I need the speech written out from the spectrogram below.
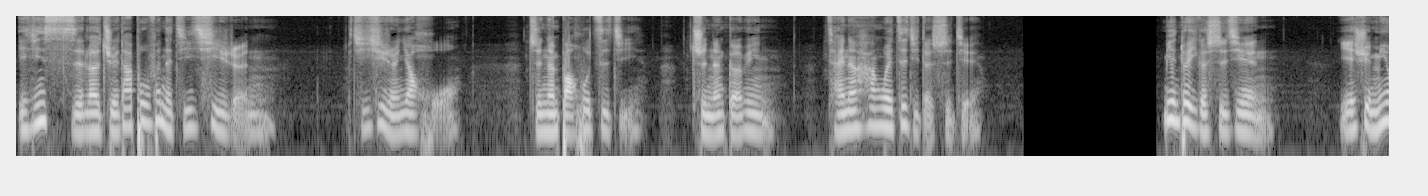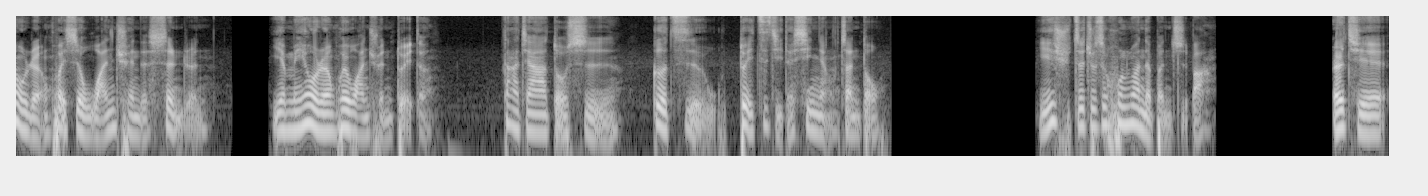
已经死了绝大部分的机器人。机器人要活，只能保护自己，只能革命，才能捍卫自己的世界。面对一个事件，也许没有人会是完全的圣人，也没有人会完全对的。大家都是各自对自己的信仰战斗。也许这就是混乱的本质吧。而且，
